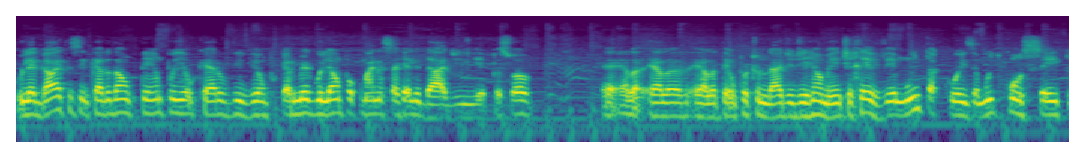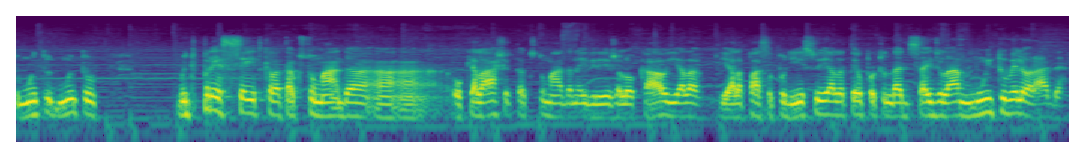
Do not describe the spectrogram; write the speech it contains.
o legal é que assim, quero dar um tempo e eu quero viver, um, quero mergulhar um pouco mais nessa realidade. E a pessoa é, ela, ela, ela tem a oportunidade de realmente rever muita coisa, muito conceito, muito, muito, muito preceito que ela está acostumada a, a, ou que ela acha que está acostumada na igreja local e ela, e ela passa por isso e ela tem a oportunidade de sair de lá muito melhorada.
